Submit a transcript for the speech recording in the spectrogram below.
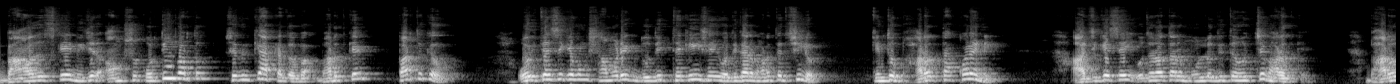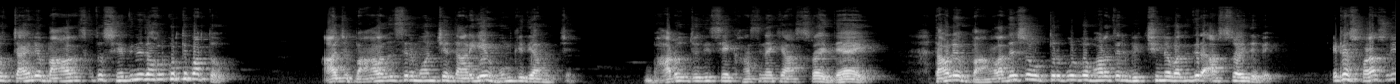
বাংলাদেশকে নিজের অংশ করতেই পারতো? সেদিন কে আটকাতো ভারতকে? পারতো কেউ? ঐতিহাসিক এবং সামরিক দুদিক থেকেই সেই অধিকার ভারতের ছিল, কিন্তু ভারত তা করেনি। আজকে সেই উদারতার মূল্য দিতে হচ্ছে ভারতকে। ভারত চাইলে বাংলাদেশকে তো সেদিনই দখল করতে পারতো। আজ বাংলাদেশের মঞ্চে দাঁড়িয়ে হুমকি দেওয়া হচ্ছে। ভারত যদি শেখ হাসিনাকে আশ্রয় দেয়, তাহলে বাংলাদেশও উত্তর পূর্ব ভারতের বিচ্ছিন্নবাদীদের আশ্রয় দেবে। এটা সরাসরি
